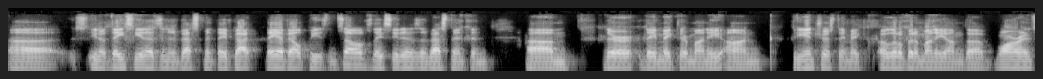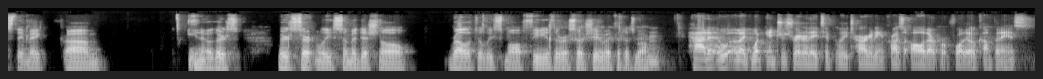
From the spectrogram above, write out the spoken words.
uh, you know, they see it as an investment. They've got they have LPs themselves. They see it as an investment, and um, they're they make their money on the interest. They make a little bit of money on the warrants. They make, um, you know, there's there's certainly some additional relatively small fees that are associated with it as well. Mhm. How do like what interest rate are they typically targeting across all their portfolio companies?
